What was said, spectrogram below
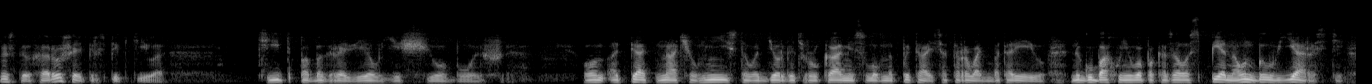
Ну что, хорошая перспектива. Тит побагровел еще больше. Он опять начал неистово дергать руками, словно пытаясь оторвать батарею. На губах у него показалась пена, он был в ярости —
